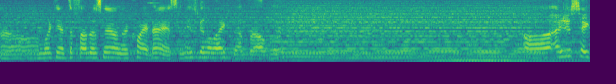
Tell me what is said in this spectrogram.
Oh, I'm looking at the photos now and they're quite nice. And he's gonna like them probably. Uh, I just take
